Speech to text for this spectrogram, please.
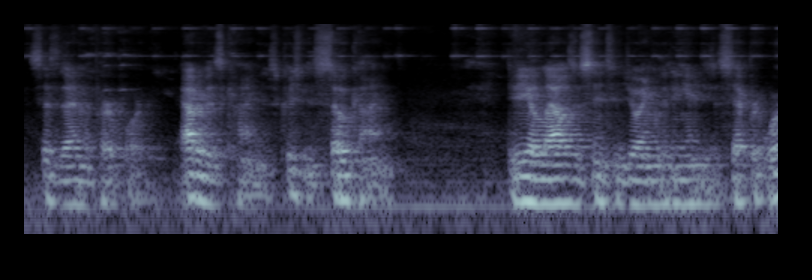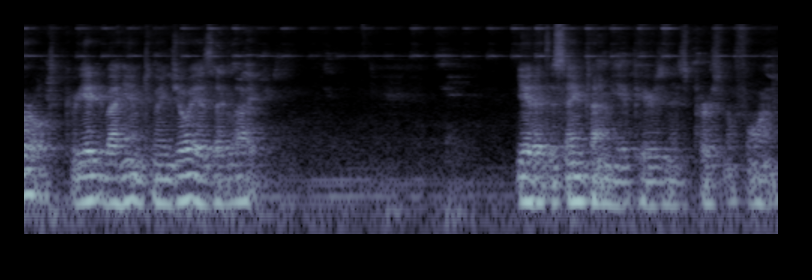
says that in the purport. Out of his kindness. Krishna is so kind that he allows us into enjoying living entities a separate world created by him to enjoy as they like. Yet at the same time, he appears in his personal form.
